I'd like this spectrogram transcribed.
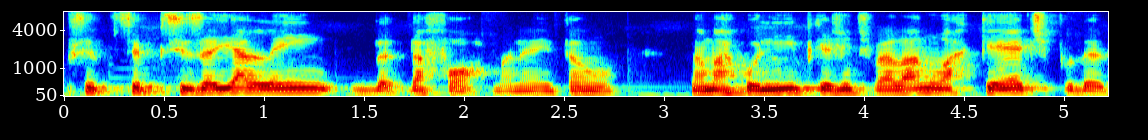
você, você, precisa ir além da, da, forma, né? Então, na marca olímpica, a gente vai lá no arquétipo da,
